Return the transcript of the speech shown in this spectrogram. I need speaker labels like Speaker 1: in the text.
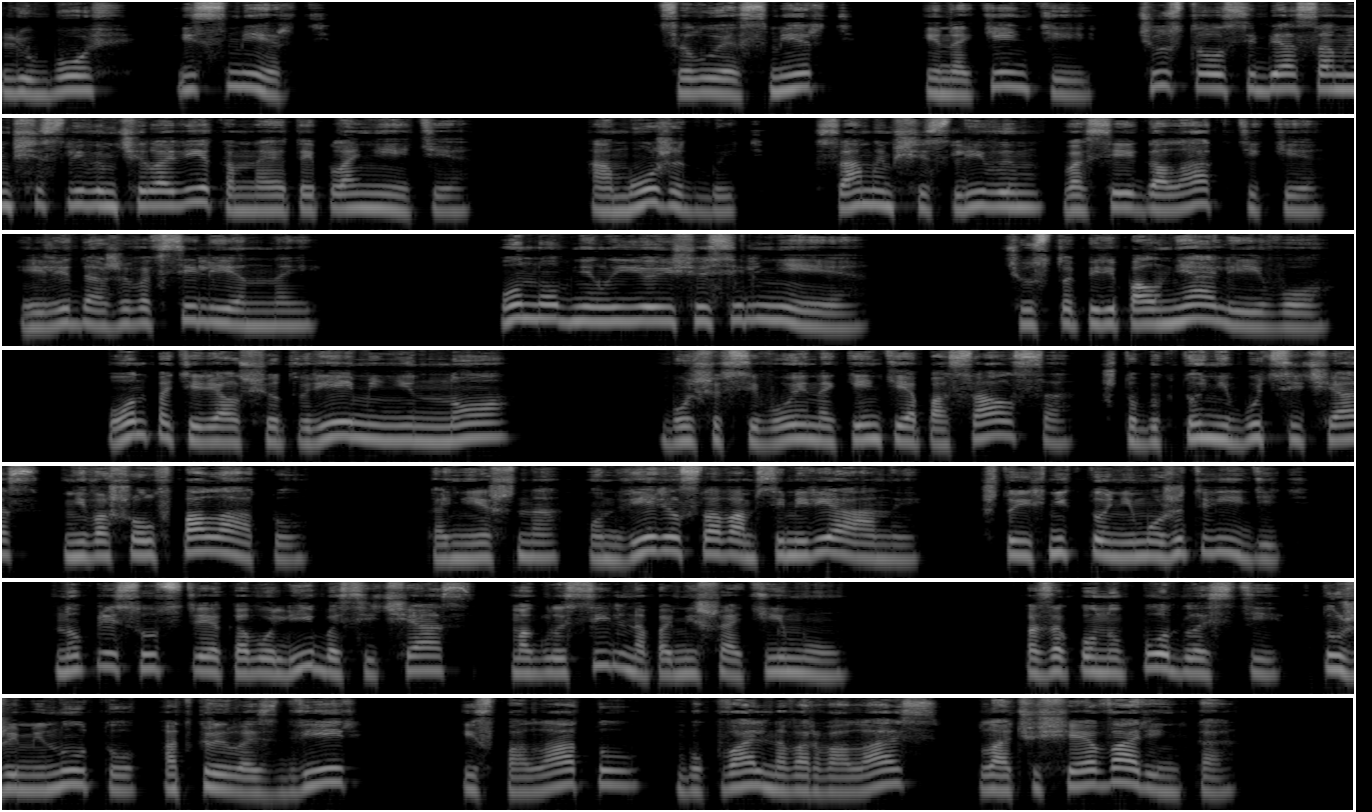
Speaker 1: любовь и смерть. Целуя смерть, Иннокентий чувствовал себя самым счастливым человеком на этой планете, а может быть, самым счастливым во всей галактике или даже во Вселенной. Он обнял ее еще сильнее. Чувства переполняли его. Он потерял счет времени, но... Больше всего Иннокентий опасался, чтобы кто-нибудь сейчас не вошел в палату. Конечно, он верил словам Семирианы, что их никто не может видеть, но присутствие кого-либо сейчас могло сильно помешать ему. По закону подлости в ту же минуту открылась дверь, и в палату буквально ворвалась плачущая Варенька.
